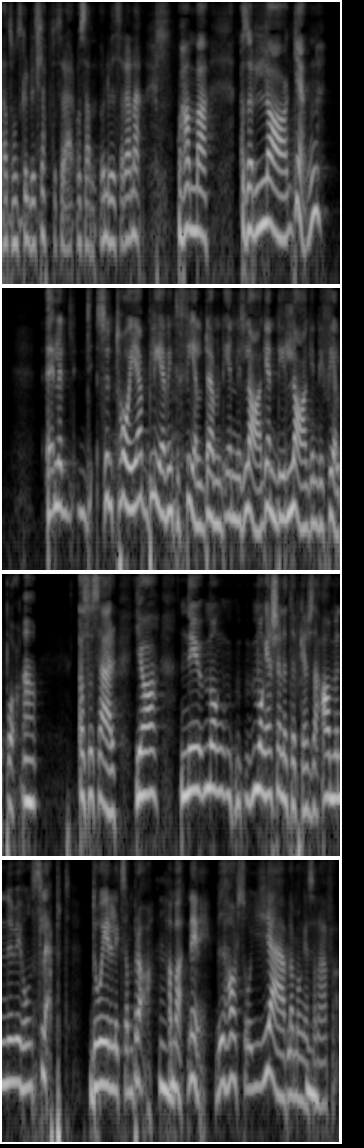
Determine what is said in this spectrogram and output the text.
att hon skulle bli släppt och sådär och sen undervisade henne. Och han bara, alltså lagen, eller Centoya blev inte feldömd enligt lagen, det är lagen det är fel på. Ja. Alltså så här, ja, nu, mång, många känner typ kanske så här, ja men nu är hon släppt, då är det liksom bra. Mm. Han bara, nej nej, vi har så jävla många sådana här fall.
